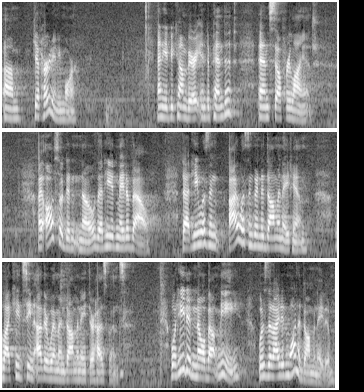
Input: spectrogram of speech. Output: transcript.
um, get hurt anymore. And he had become very independent and self reliant. I also didn't know that he had made a vow that he wasn't, I wasn't going to dominate him like he'd seen other women dominate their husbands. What he didn't know about me was that I didn't want to dominate him.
